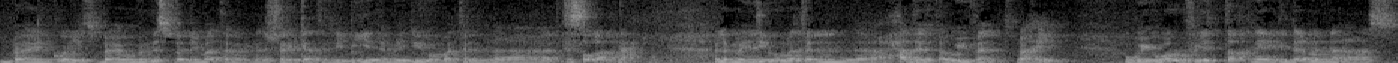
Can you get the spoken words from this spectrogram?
باهي كويس. باهي وبالنسبة لمثلا الشركات الليبية لما يديروا مثلا اتصالات نحكي لما يديروا مثلا حدث أو event باهي ويوروا فيه التقنية قدام الناس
